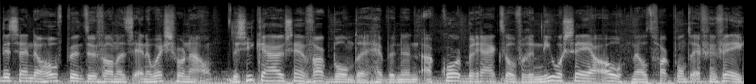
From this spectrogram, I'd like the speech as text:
Dit zijn de hoofdpunten van het NOS-journaal. De ziekenhuizen en vakbonden hebben een akkoord bereikt over een nieuwe CAO, meldt vakbond FNV.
